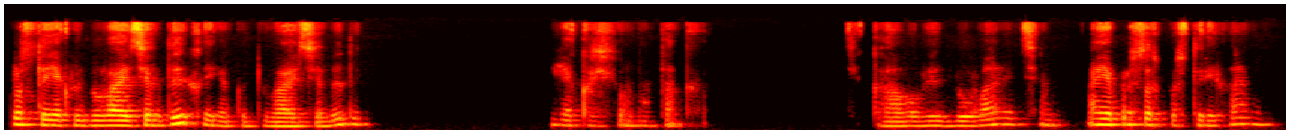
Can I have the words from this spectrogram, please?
Просто як відбувається вдих як відбувається видих. Якось воно так цікаво відбувається. А я просто спостерігаю.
